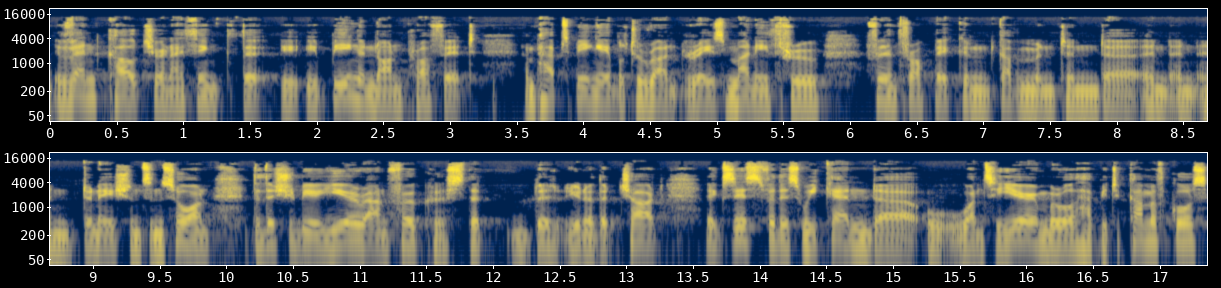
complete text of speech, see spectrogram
event culture, and I think that it, being a non-profit and perhaps being able to run raise money through philanthropic and government and, uh, and, and, and donations and so on, that there should be a year-round focus. That the you know the chart exists for this weekend uh, once a year, and we're all happy to come, of course.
